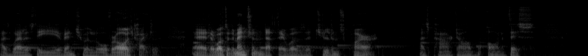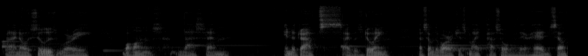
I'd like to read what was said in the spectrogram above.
as well as the eventual overall title. Uh, there was a dimension that there was a children's choir as part of all of this. And I know Sue's worry was that um, in the drafts I was doing, that some of the words just might pass over their heads. So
